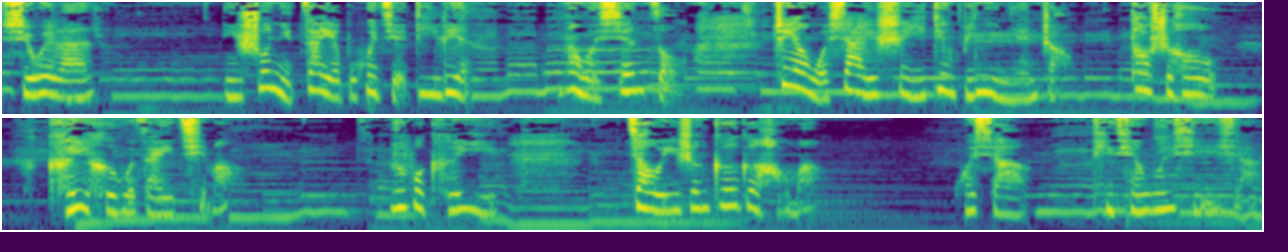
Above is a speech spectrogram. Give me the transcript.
徐蔚兰。”你说你再也不会姐弟恋，那我先走，这样我下一世一定比你年长，到时候可以和我在一起吗？如果可以，叫我一声哥哥好吗？我想提前温习一下。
